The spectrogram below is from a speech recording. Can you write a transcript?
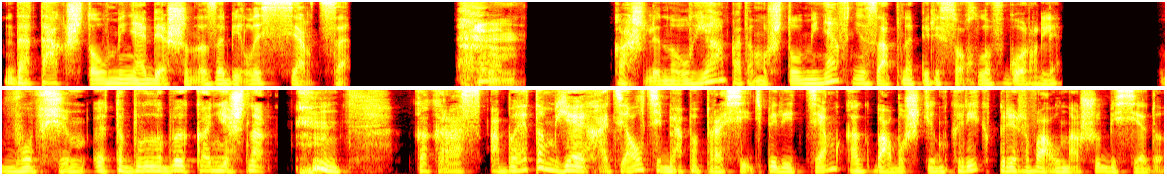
да так, что у меня бешено забилось сердце. «Хм, Кашлянул я, потому что у меня внезапно пересохло в горле. В общем, это было бы, конечно, Как раз об этом я и хотел тебя попросить перед тем, как бабушкин крик прервал нашу беседу.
